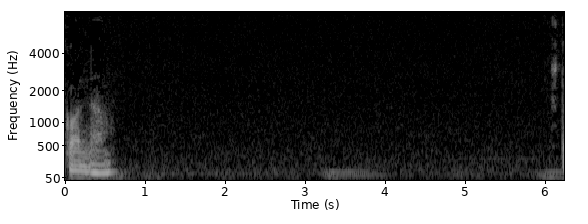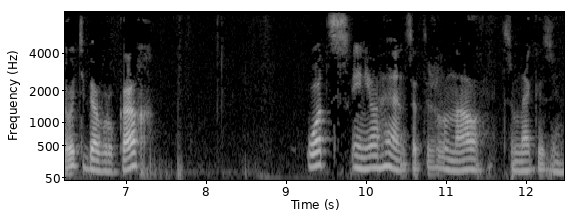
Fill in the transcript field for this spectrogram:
gone numb. Что у тебя в руках? What's in your hands? Это журнал. It's a magazine.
